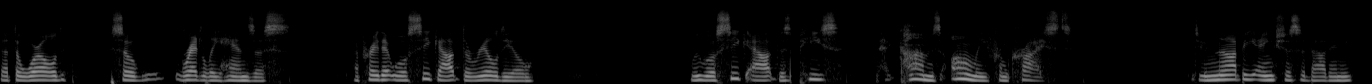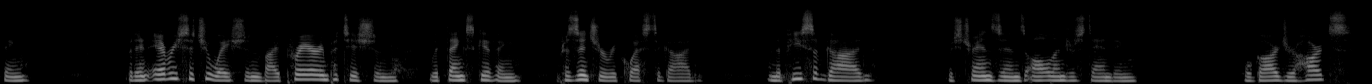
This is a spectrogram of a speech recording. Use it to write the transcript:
that the world so readily hands us. I pray that we'll seek out the real deal. We will seek out this peace that comes only from Christ. Do not be anxious about anything, but in every situation, by prayer and petition, with thanksgiving, present your request to God. And the peace of God, which transcends all understanding, will guard your hearts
